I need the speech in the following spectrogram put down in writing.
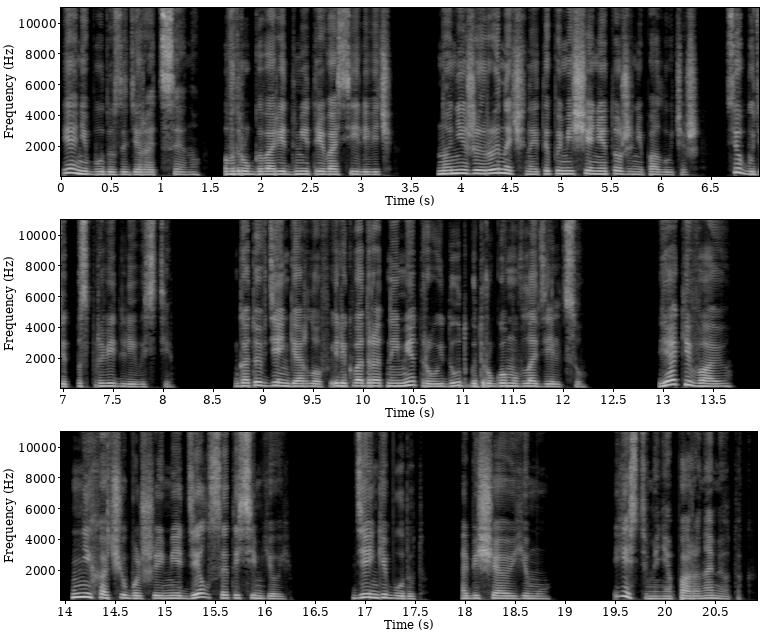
Я не буду задирать цену», вдруг говорит Дмитрий Васильевич. «Но ниже рыночной ты помещение тоже не получишь. Все будет по справедливости. Готовь деньги, Орлов, или квадратные метры уйдут к другому владельцу». Я киваю. Не хочу больше иметь дел с этой семьей. Деньги будут, обещаю ему. Есть у меня пара наметок.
